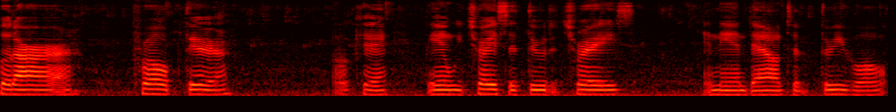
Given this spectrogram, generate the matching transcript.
Put our probe there. Okay. Then we trace it through the trace and then down to the 3 volt.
